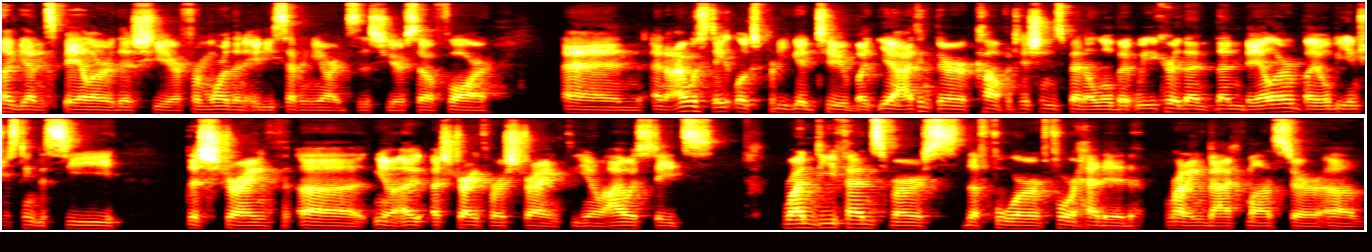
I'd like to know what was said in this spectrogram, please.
against Baylor this year for more than 87 yards this year so far. And and Iowa State looks pretty good too. But yeah, I think their competition's been a little bit weaker than than Baylor, but it'll be interesting to see the strength uh you know a, a strength a strength. You know, Iowa State's run defense versus the four four headed running back monster of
